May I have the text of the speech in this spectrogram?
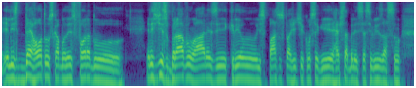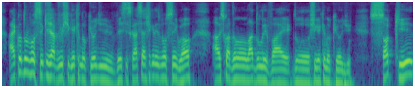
eles derrotam os cabaneses fora do. Eles desbravam áreas e criam espaços pra gente conseguir restabelecer a civilização. Aí quando você que já viu Shigeki no Kyojin vê esses caras, você acha que eles vão ser igual ao esquadrão lá do Levi, do Shigeki no Kyojin. Só que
